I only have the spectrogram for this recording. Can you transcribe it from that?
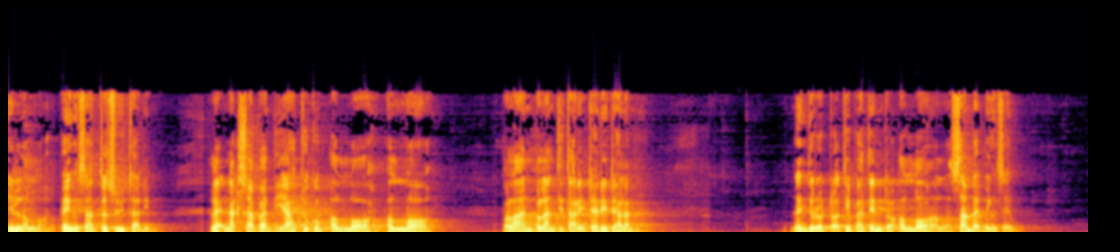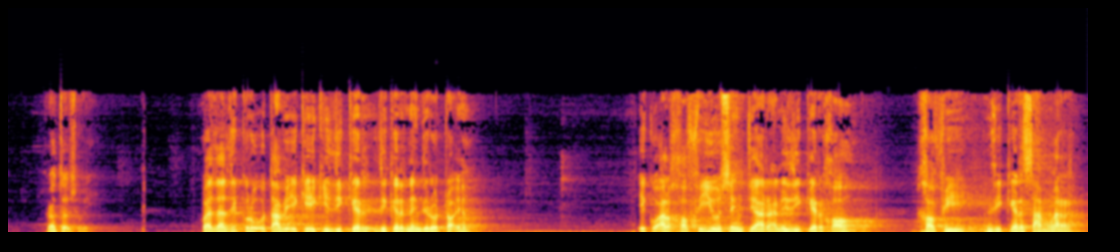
illallah ping satu swidak limo lek naksabandiyah cukup Allah Allah pelan-pelan ditarik dari dalam Nang jero tok dibatin tok Allah Allah sampai ping sewu Rotok suwi. Wa zikru utawi iki-iki zikir, zikir ning jero tok ya. Iku al khafiyu sing diarani zikir kho khafi, zikir samar.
